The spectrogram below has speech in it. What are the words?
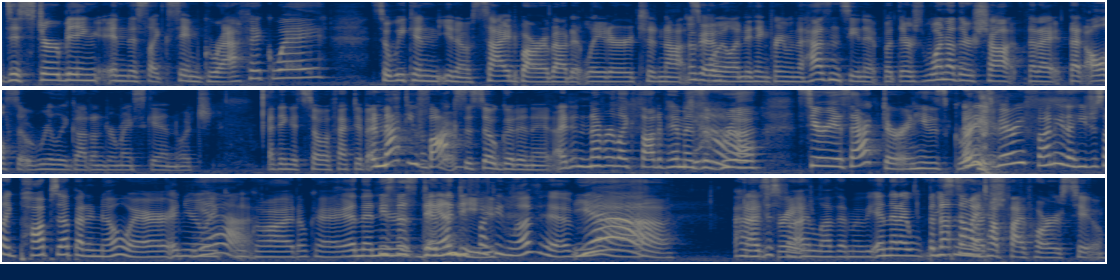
disturbing in this like same graphic way. So we can, you know, sidebar about it later to not Okay. spoil anything for anyone that hasn't seen it. But there's one other shot that I that also really got under my skin, which I think it's so effective. And Matthew Fox is so good in it. I didn't never like thought of him as a real serious actor, and he was And great. it's very funny that he just like pops up out of nowhere and you're Yeah. like, oh god, okay. And then He's this and dandy. you fucking love him. yeah. And I That's just great. I love that movie. And then I But that's on my top five horrors too.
